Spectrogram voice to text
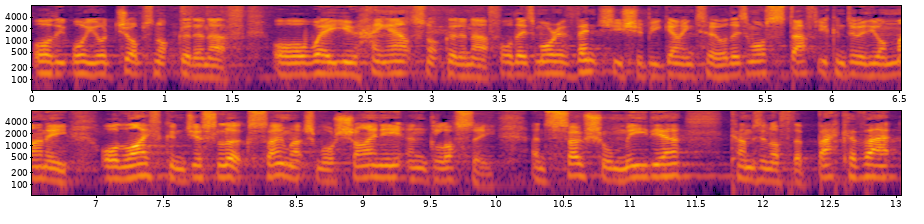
or, the, or your job's not good enough, or where you hang out's not good enough, or there's more events you should be going to, or there's more stuff you can do with your money, or life can just look so much more shiny and glossy. And social media comes in off the back of that.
